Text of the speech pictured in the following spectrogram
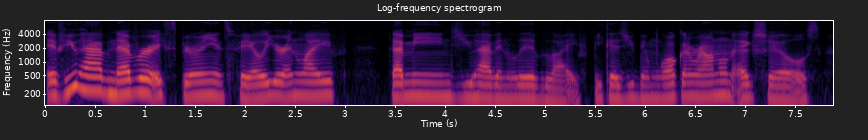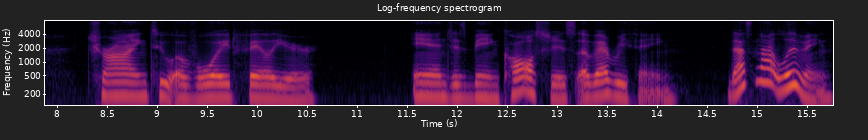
If you have never experienced failure in life, that means you haven't lived life because you've been walking around on eggshells trying to avoid failure and just being cautious of everything. That's not living.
